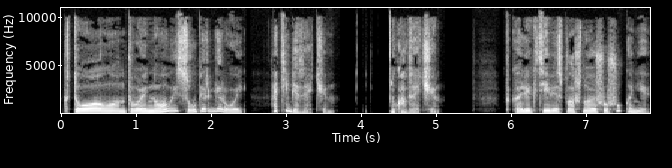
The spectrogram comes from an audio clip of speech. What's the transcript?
Кто он, твой новый супергерой? А тебе зачем? Ну как зачем? В коллективе сплошное шушуканье.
